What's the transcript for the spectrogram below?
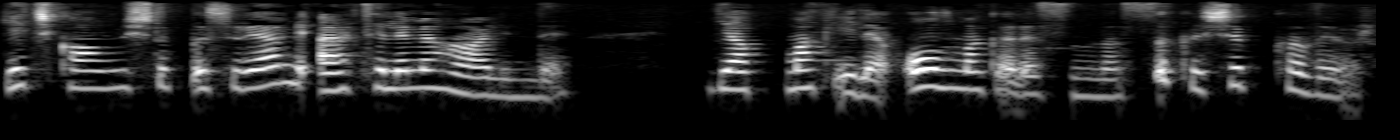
geç kalmışlıkla süren bir erteleme halinde, yapmak ile olmak arasında sıkışıp kalıyorum.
